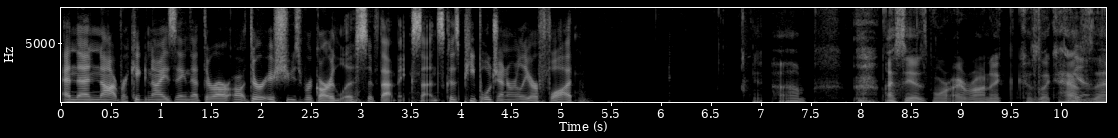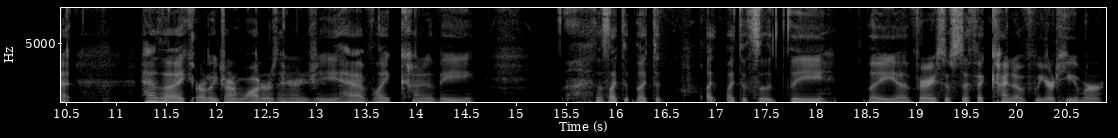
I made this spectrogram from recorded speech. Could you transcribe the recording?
and then not recognizing that there are uh, there are issues regardless, if that makes sense, because people generally are flawed. Yeah, um, I see it as more ironic because like has Yeah. that has that, like early John Waters energy. Have like kind of the that's like the, like the like like this uh, the the uh, very specific kind of weird humor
